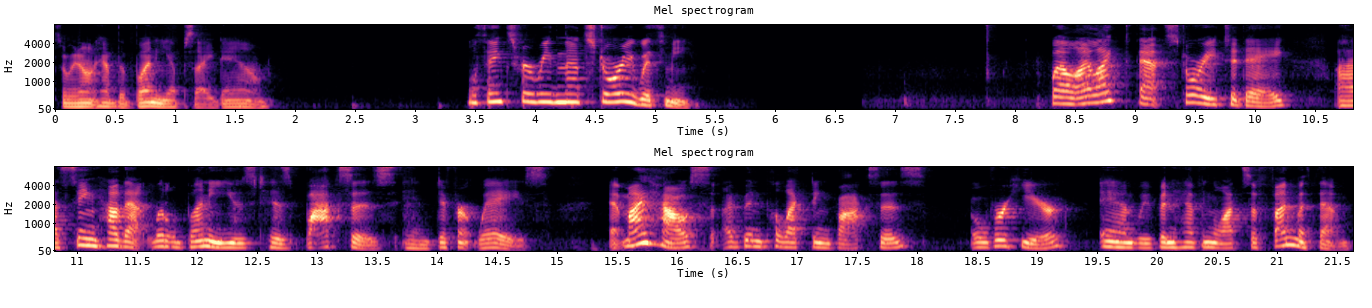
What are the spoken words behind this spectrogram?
So we don't have the bunny upside down. Well, thanks for reading that story with me. Well, I liked that story today, uh, seeing how that little bunny used his boxes in different ways. At my house, I've been collecting boxes over here, and we've been having lots of fun with them.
